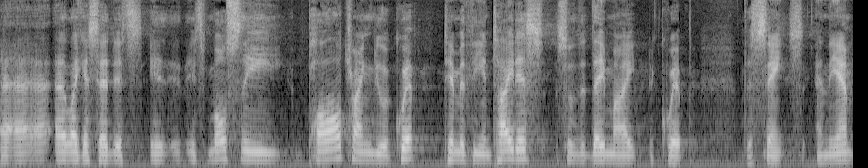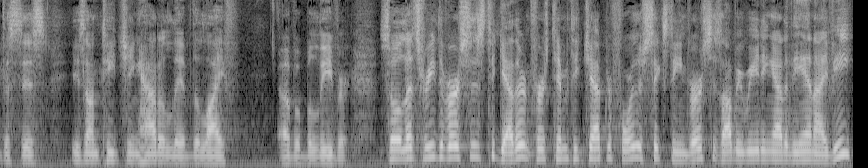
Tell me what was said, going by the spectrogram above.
I, I, like I said, it's it, it's mostly Paul trying to equip Timothy and Titus so that they might equip the saints. And the emphasis is on teaching how to live the life of a believer. So let's read the verses together in 1 Timothy chapter 4. There's 16 verses. I'll be reading out of the NIV.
